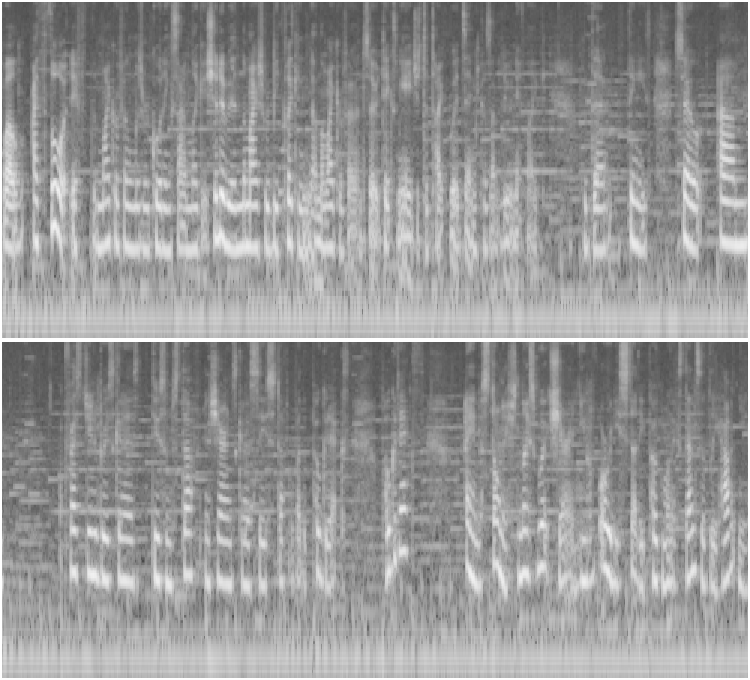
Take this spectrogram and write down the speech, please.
well, I thought if the microphone was recording sound like it should have been, the mouse would be clicking down the microphone. So it takes me ages to type words in because I'm doing it like with the thingies. So, um, Professor Juniper is gonna do some stuff and Cheren's gonna say stuff about the Pokedex. Pokedex? I am astonished. Nice work, Cheren. You have already studied Pokemon extensively, haven't you?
